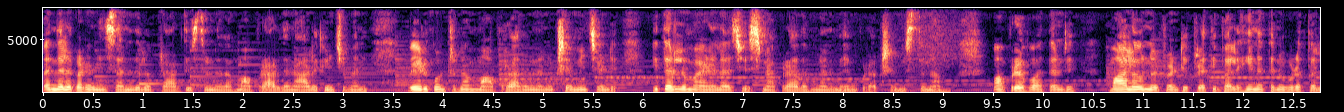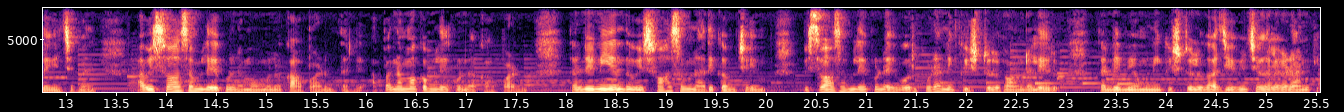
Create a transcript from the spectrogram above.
వెందలకడ నీ సన్నిధిలో ప్రార్థిస్తుండగా మా ప్రార్థన ఆలకించమని వేడుకుంటున్నాం. మా అపరాధములను క్షమించండి. ఇతరులు మేడలా చేసిన అపరాధములను మేము కూడా క్షమిస్తున్నాము. మా ప్రభా తండ్రి మాలో ఉన్నటువంటి ప్రతి బలహీనతను కూడా తొలగించమని. అవిశ్వాసం లేకుండా మమ్మల్ని కాపాడం తండ్రి అపనమ్మకం లేకుండా కాపాడం. తండ్రి నీ ఎందు విశ్వాసం అధికం చేయము విశ్వాసం లేకుండా ఎవరు కూడా నీకు ఇష్టలుగా ఉండలేరు. తండ్రి మేము నీకు ఇష్టలుగా జీవించగలగడానికి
